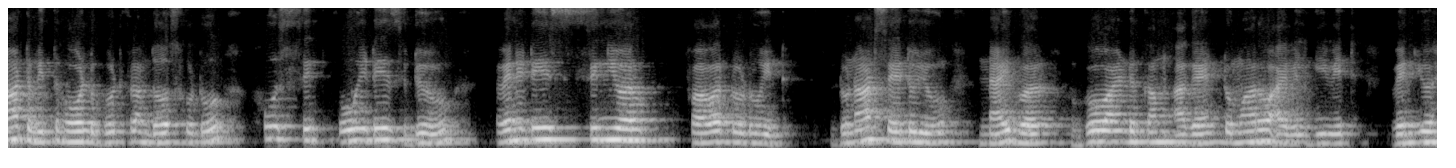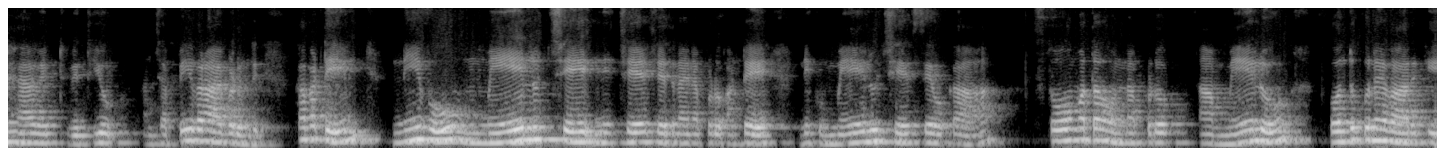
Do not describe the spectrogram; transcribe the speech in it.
not withhold good from those who to who sit who it is do when it is sin your power to do it do not say to you neighbour go and come again tomorrow I will give it when you have it with you అని చెప్పి వ్రాయబడి ఉంది కాబట్టి నీవు మేలు చే నీ చే చేతనైనప్పుడు అంటే నీకు మేలు చేసే ఒక స్తోమత ఉన్నప్పుడు ఆ మేలు పొందుకునే వారికి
